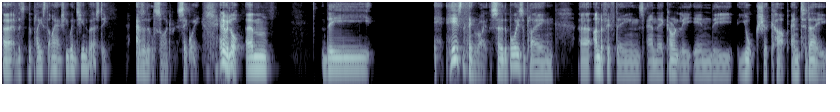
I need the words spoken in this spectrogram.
uh, the, the place that I actually went to university as a little side segue. Anyway, look, um, the here's the thing, right? So the boys are playing uh, under 15s, and they're currently in the Yorkshire Cup. And today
